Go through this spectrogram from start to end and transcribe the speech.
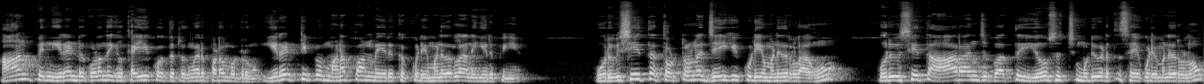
ஆண் பெண் இரண்டு குழந்தைகள் கையை கோத்துட்ருக்க மாதிரி படம் போட்டிருக்கும். இரட்டிப்பு மனப்பான்மை இருக்கக்கூடிய மனிதர்களாக நீங்கள் இருப்பீங்க. ஒரு விஷயத்தை தொட்டோன்னே ஜெயிக்கக்கூடிய மனிதர்களாகவும் ஒரு விஷயத்தை ஆராய்ஞ்சு பார்த்து யோசித்து முடிவெடுத்து செய்யக்கூடிய மனிதர்களும்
